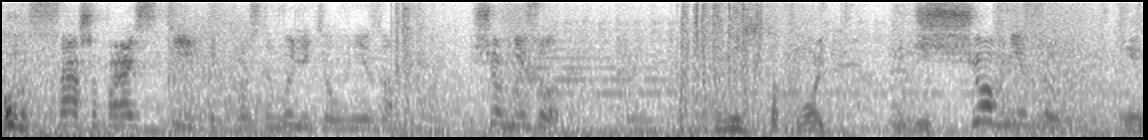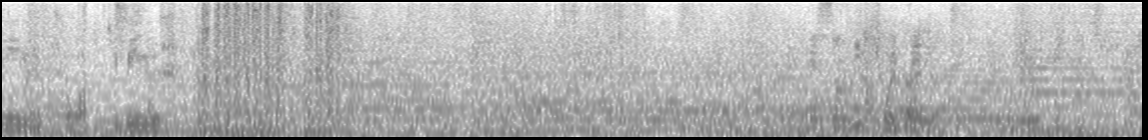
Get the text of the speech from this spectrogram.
О! Саша, прости, ты просто вылетел внезапно. Еще внизу. Низ-то твой. Иди. Еще внизу. Не-не-не, чувак, тебе ниже. Бизон какой-то неубедительный.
